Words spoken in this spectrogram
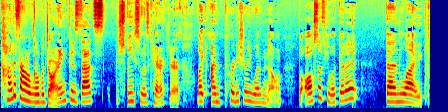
kind of found a little bit jarring because that speaks to his character. Like I'm pretty sure he would have known. But also if you look at it, then like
